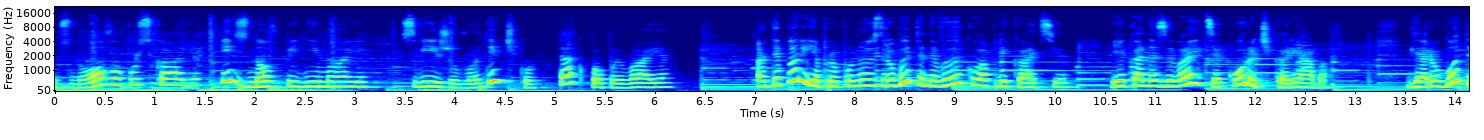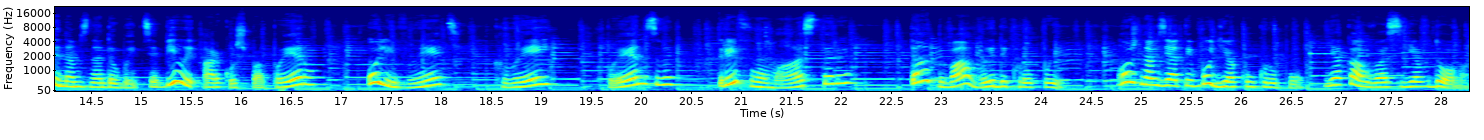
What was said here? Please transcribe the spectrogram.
знов опускає і знов піднімає. Свіжу водичку так попиває. А тепер я пропоную зробити невелику аплікацію, яка називається курочка ряба. Для роботи нам знадобиться білий аркуш паперу, олівець, клей, пензлик, три фломастери та два види крупи. Можна взяти будь-яку крупу, яка у вас є вдома.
